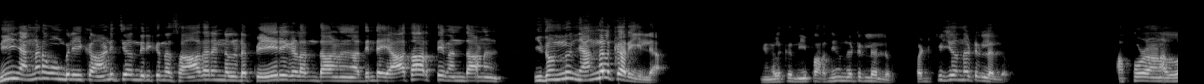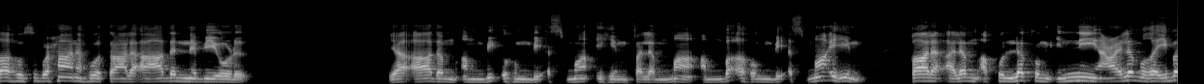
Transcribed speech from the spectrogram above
നീ ഞങ്ങളുടെ മുമ്പിൽ ഈ കാണിച്ചു തന്നിരിക്കുന്ന സാധനങ്ങളുടെ പേരുകൾ എന്താണ്? അതിന്റെ യാഥാർത്ഥ്യം എന്താണ്? ഇതൊന്നും ഞങ്ങൾക്കറിയില്ല. ഞങ്ങൾക്ക് നീ പറഞ്ഞു തന്നിട്ടില്ലല്ലോ പഠിപ്പിച്ചു തന്നിട്ടില്ലല്ലോ. അപ്പോഴാണ് അള്ളാഹു സുബ്ഹാനഹു താല ആദൻ നബിയോട് യാ ആദം ബി അസ്മാഇഹിം ബി അസ്മാഇഹിം അലം ഇന്നി ഗൈബ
